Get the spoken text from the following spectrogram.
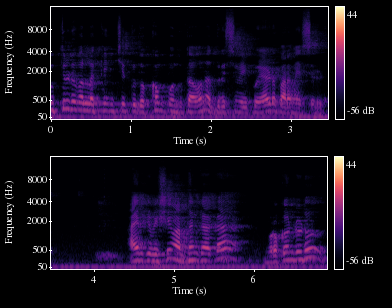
పుత్రుడి వల్ల కించిత్ దుఃఖం పొందుతావని అదృశ్యమైపోయాడు పరమేశ్వరుడు. ఆయనకి విషయం అర్థం కాక మృకండు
